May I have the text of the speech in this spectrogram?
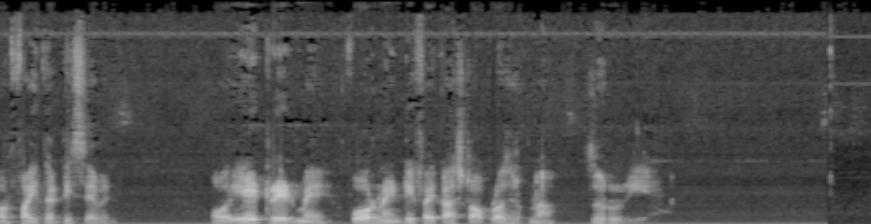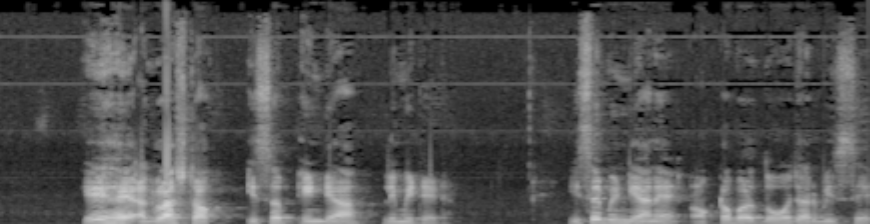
और 537 और ए ट्रेड में 495 का स्टॉप लॉस रखना ज़रूरी है। ये है अगला स्टॉक इसब इंडिया लिमिटेड इसब इंडिया ने अक्टूबर 2020 से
